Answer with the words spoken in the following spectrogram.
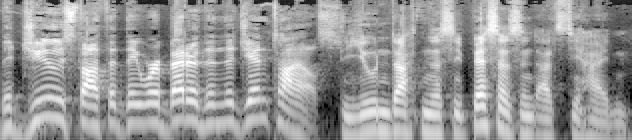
The Jews thought that they were better than the Gentiles. Die Juden dachten, dass sie besser sind als die Heiden.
